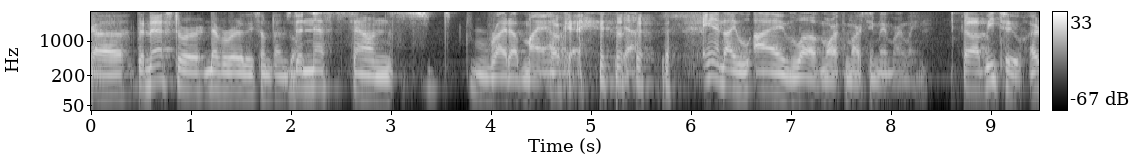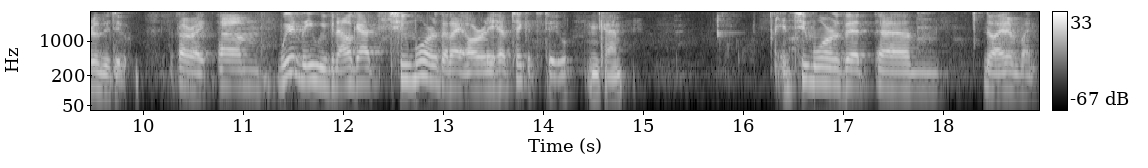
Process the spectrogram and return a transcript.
Okay. uh, the Nest or Never Rarely Sometimes. The Nest sounds right up my alley. Okay. yeah, and I I love Martha Marcy May Marlene. Uh, me too. I really do. All right. Um, weirdly, we've now got two more that I already have tickets to, Okay. And two more that. Um, no, I never mind.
